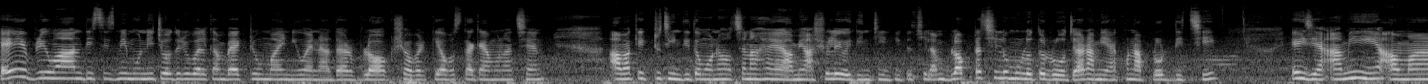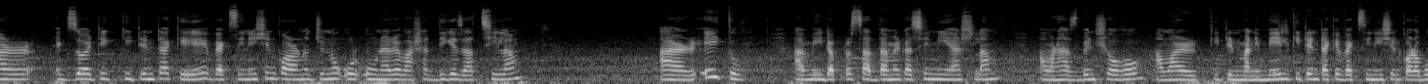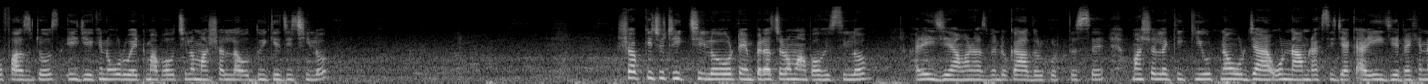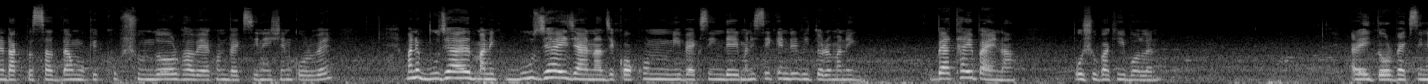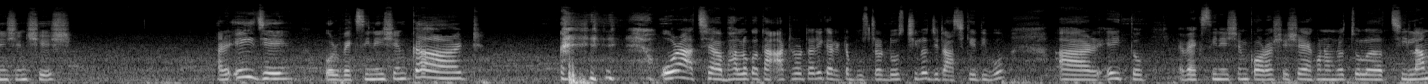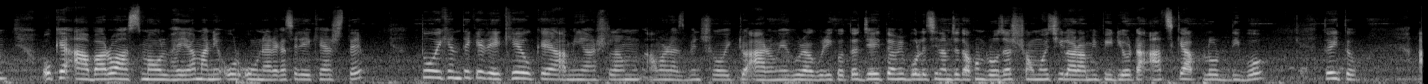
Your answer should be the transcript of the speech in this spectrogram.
Hey everyone this is me Muni Chowdhury welcome back to my new another blog সবার কি অবস্থা? কেমন আছেন? আমাকে একটু চিন্তিত মনে হচ্ছে না। হ্যাঁ আমি আসলে ওই দিন চিন্তিত ছিলাম। ব্লগটা ছিল মূলত রোজার, আমি এখন আপলোড দিচ্ছি। এই যে, আমি আমার এক্সোটিক কিটেনটাকে ভ্যাকসিনেশন করানোর জন্য ওর ওনারের বাসার দিকে যাচ্ছিলাম। আর এই তো, আমি ডক্টর সাদ্দামের কাছে নিয়ে আসলাম। আমার হাজব্যান্ড সহ আমার কিটেন মানে মেল কিটেনটাকে ভ্যাকসিনেশন করাবো ফার্স্ট ডোজ এই যে এখানে ওর ওয়েট মাপাও ছিল মাসাল্লাহ ও দুই কেজি ছিল। সব কিছু ঠিক ছিল ও টেম্পারেচারও মাপা হয়েছিল। আর এই যে আমার হাজব্যান্ড ওকে আদর করতেছে। মাসাল্লাহ কি কিউট না, ওর যা, ওর নাম রাখছি জ্যাক আর এই যে এখানে ডাক্তার সাদ্দাম, ওকে খুব সুন্দরভাবে এখন ভ্যাকসিনেশন করবে। মানে বুঝায় মানে বুঝাই যায় না যে কখন উনি ভ্যাকসিন দেয়। মানে সেকেন্ডের ভিতরে মানে ব্যথাই পায় না। পশু পাখি বলেন। আর এই তোর ভ্যাকসিনেশন শেষ। আর এই যে ওর ভ্যাকসিনেশন কার্ড ওর আচ্ছা ভালো কথা, আঠেরো তারিখ আর একটা বুস্টার ডোজ ছিল, যেটা আজকে দিব। আর এই তো ভ্যাকসিনেশন করা শেষে এখন আমরা চলে যাচ্ছিলাম। ওকে আবারও আসমাউল ভাইয়া মানে ওর ওনারের কাছে রেখে আসতে। তো ওইখান থেকে রেখে ওকে আমি আসলাম, আমার হাজব্যান্ড সহ একটু আরঙে ঘোরাঘুরি করতে। যেহেতু আমি বলেছিলাম যে তখন রোজার সময় ছিল আর আমি ভিডিওটা আজকে আপলোড দিব, তো এই তো।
